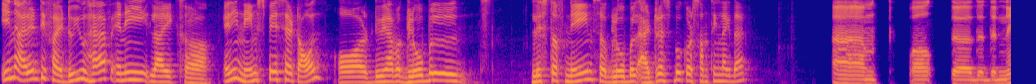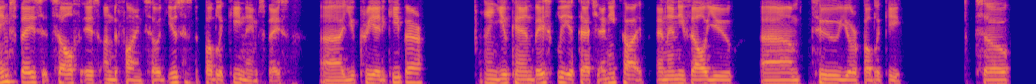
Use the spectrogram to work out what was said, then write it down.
in Identifi, do you have any like uh, any namespace at all, or do you have a global list of names or global address book or something like that? Um, well, the, the, the namespace itself is undefined, so it uses the public key namespace. Uh, you create a key pair, and you can basically attach any type and any value um, to your public key. So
